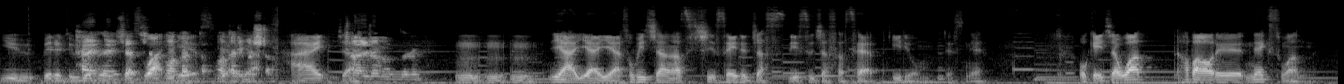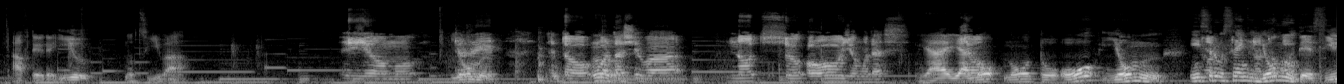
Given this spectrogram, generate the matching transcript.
you better to はい remember はい just what わか it った is. わか Yeah, りました yeah. はい、じゃあ うんうんうん。いやいやいや、ソフィちゃん、アスシー、セイ、ジャス、ディス、ジャス、アセッド、イオンですね。OK、じゃあ、what about the next one? After the you の次は？読む。読む。えっと、うん、私は、ノートを読むです。いやいや、ノートを読む。Instead of 読むです。You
